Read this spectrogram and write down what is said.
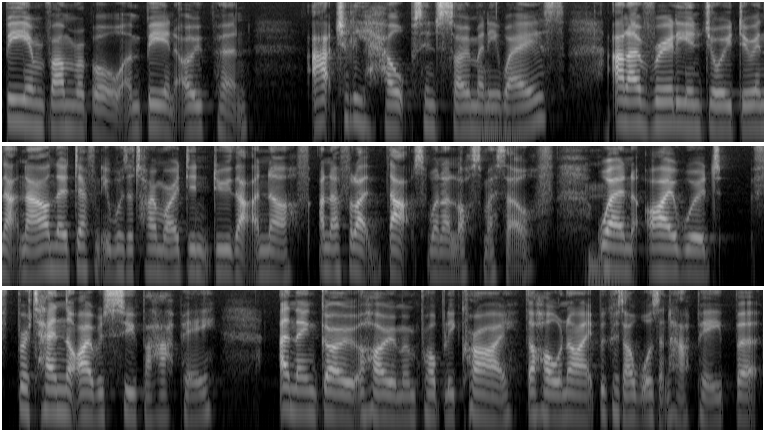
being vulnerable and being open actually helps in so many mm. ways and i've really enjoyed doing that now and there definitely was a time where i didn't do that enough and i feel like that's when i lost myself mm. when i would f- pretend that i was super happy and then go home and probably cry the whole night because i wasn't happy but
